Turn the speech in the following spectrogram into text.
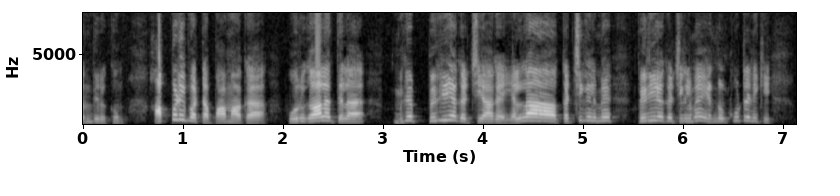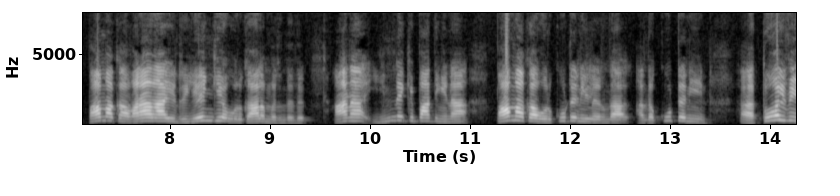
வந்திருக்கும். அப்படிப்பட்ட பாமக ஒரு காலத்தில் மிகப்பெரிய கட்சியாக எல்லா கட்சிகளுமே பெரிய கட்சிகளுமே எங்கள் கூட்டணிக்கு பாமக வராதா என்று ஏங்கிய ஒரு காலம் இருந்தது. ஆனால் இன்னைக்கு பார்த்தீங்கன்னா பாமக ஒரு கூட்டணியில் இருந்தால் அந்த கூட்டணியின் தோல்வி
